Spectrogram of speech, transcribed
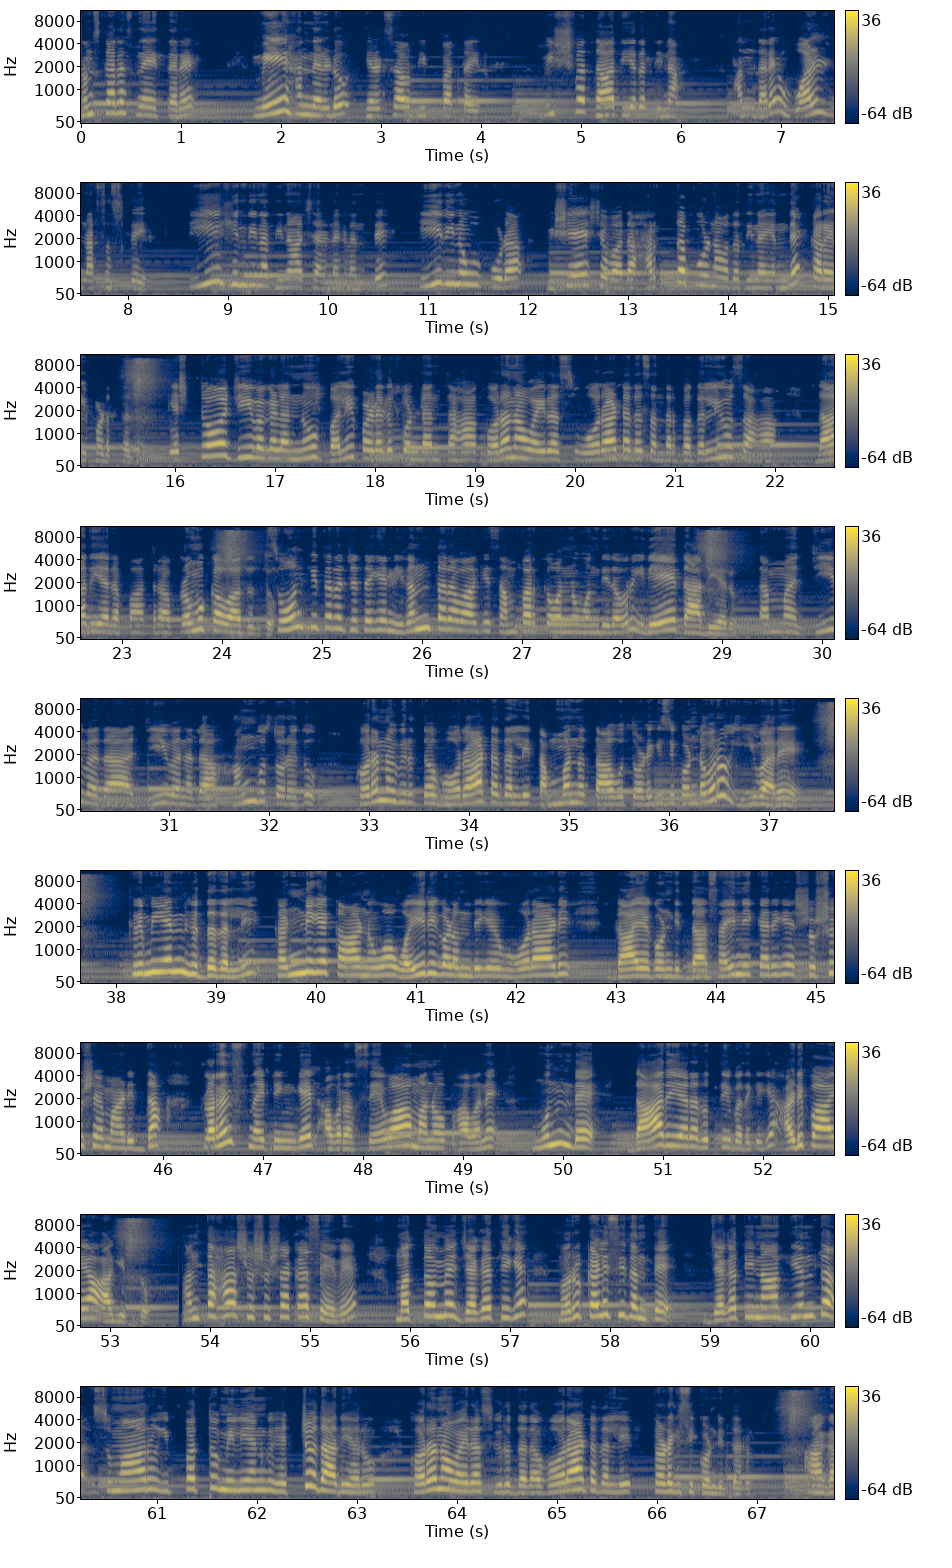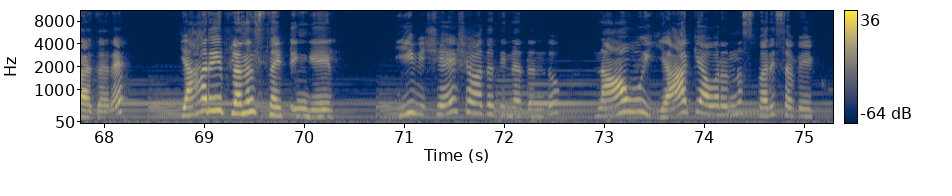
ನಮಸ್ಕಾರ ಸ್ನೇಹಿತರೆ, ಮೇ ಹನ್ನೆರಡು ಎರಡ್ ಸಾವಿರದ ಇಪ್ಪತ್ತೈದು, ವಿಶ್ವ ದಾದಿಯರ ದಿನ ಅಂದರೆ ವರ್ಲ್ಡ್ ನರ್ಸಸ್ ಡೇ. ಈ ಹಿಂದಿನ ದಿನಾಚರಣೆಗಳಂತೆ ಈ ದಿನವೂ ಕೂಡ ವಿಶೇಷವಾದ ಅರ್ಥಪೂರ್ಣವಾದ ದಿನ ಎಂದೇ ಕರೆಯಲ್ಪಡುತ್ತದೆ. ಎಷ್ಟೋ ಜೀವಗಳನ್ನು ಬಲಿ ಪಡೆದುಕೊಂಡಂತಹ ಕೊರೋನಾ ವೈರಸ್ ಹೋರಾಟದ ಸಂದರ್ಭದಲ್ಲಿಯೂ ಸಹ ದಾದಿಯರ ಪಾತ್ರ ಪ್ರಮುಖವಾದದ್ದು. ಸೋಂಕಿತರ ಜೊತೆಗೆ ನಿರಂತರವಾಗಿ ಸಂಪರ್ಕವನ್ನು ಹೊಂದಿದವರು ಇದೇ ದಾದಿಯರು. ತಮ್ಮ ಜೀವದ ಜೀವನದ ಹಂಗು ತೊರೆದು ಕೊರೋನಾ ವಿರುದ್ಧ ಹೋರಾಟದಲ್ಲಿ ತಮ್ಮನ್ನು ತಾವು ತೊಡಗಿಸಿಕೊಂಡವರು ಇವರೇ. ಕ್ರಿಮಿಯನ್ ಯುದ್ಧದಲ್ಲಿ ಕಣ್ಣಿಗೆ ಕಾಣುವ ವೈರಿಗಳೊಂದಿಗೆ ಹೋರಾಡಿ ಗಾಯಗೊಂಡಿದ್ದ ಸೈನಿಕರಿಗೆ ಶುಶ್ರೂಷೆ ಮಾಡಿದ್ದ ಫ್ಲರೆನ್ಸ್ ನೈಟಿಂಗೇಲ್ ಅವರ ಸೇವಾ ಮನೋಭಾವನೆ ಮುಂದೆ ದಾದಿಯರ ವೃತ್ತಿ ಬದುಕಿಗೆ ಅಡಿಪಾಯ ಆಗಿತ್ತು. ಅಂತಹ ಶುಶ್ರೂಷಕ ಸೇವೆ ಮತ್ತೊಮ್ಮೆ ಜಗತ್ತಿಗೆ ಮರುಕಳಿಸಿದಂತೆ ಜಗತ್ತಿನಾದ್ಯಂತ ಸುಮಾರು ಇಪ್ಪತ್ತು ಮಿಲಿಯನ್ಗೂ ಹೆಚ್ಚು ದಾದಿಯರು ಕೊರೋನಾ ವೈರಸ್ ವಿರುದ್ಧದ ಹೋರಾಟದಲ್ಲಿ ತೊಡಗಿಸಿಕೊಂಡಿದ್ದರು. ಹಾಗಾದರೆ ಯಾರೀ ಫ್ಲರೆನ್ಸ್ ನೈಟಿಂಗೇಲ್ ಈ ವಿಶೇಷವಾದ ದಿನದಂದು ನಾವು ಯಾಕೆ ಅವರನ್ನು ಸ್ಮರಿಸಬೇಕು?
